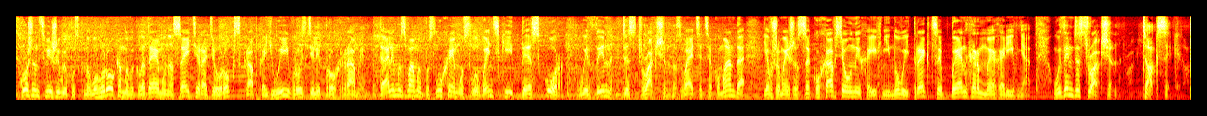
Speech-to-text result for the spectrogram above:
Кожен свіжий випуск нового року ми викладаємо на сайті radiorocks.ua в розділі програми. Далі ми з вами послухаємо словенський deathcore Within Destruction. Називається ця команда. Я вже майже закохався у них, а їхній новий трек це banger мега рівня. Within Destruction Toxic.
